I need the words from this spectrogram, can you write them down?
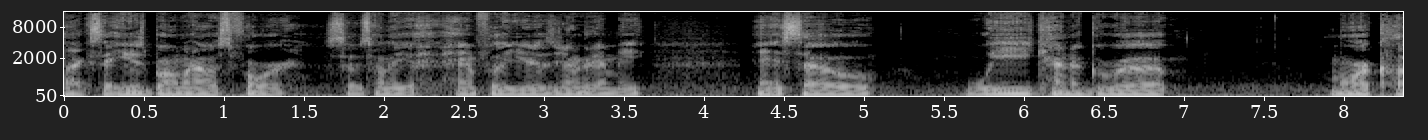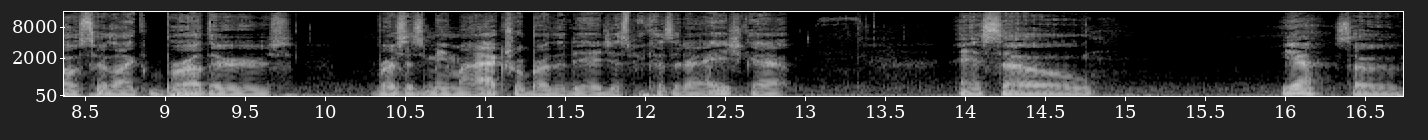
like I said, he was born when I was four, so it's only a handful of years younger than me, and so we kind of grew up more closer like brothers versus me and my actual brother did just because of that age gap, and so yeah, so you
